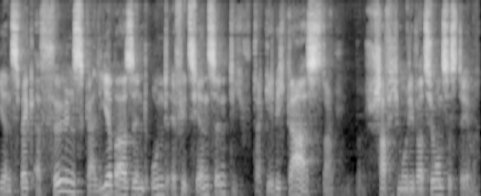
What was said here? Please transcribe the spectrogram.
ihren Zweck erfüllen, skalierbar sind und effizient sind, die, da gebe ich Gas, da schaffe ich Motivationssysteme.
